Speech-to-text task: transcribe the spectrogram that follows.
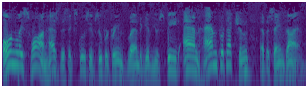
only Swan has this exclusive super creamed blend to give you speed and hand protection at the same time.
